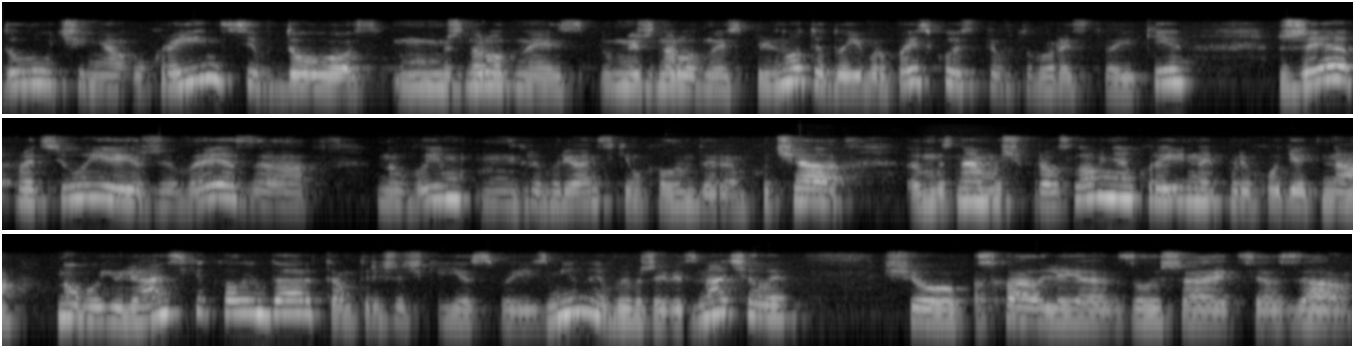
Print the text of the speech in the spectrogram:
долучення українців до міжнародної міжнародної спільноти, до європейського співтовариства, яке вже працює і живе за новим григоріанським календарем. Хоча ми знаємо, що православні України переходять на новоюліанський календар, там трішечки є свої зміни. Ви вже відзначили, що Пасхалія залишається за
